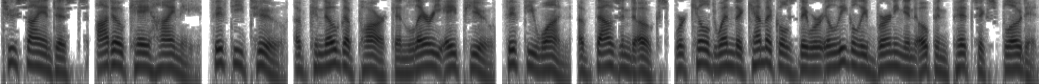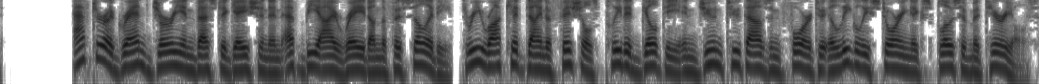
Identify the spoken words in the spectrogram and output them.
two scientists, Otto K. Heine, 52, of Canoga Park and Larry A. Pugh, 51, of Thousand Oaks, were killed when the chemicals they were illegally burning in open pits exploded. After a grand jury investigation and FBI raid on the facility, three Rocketdyne officials pleaded guilty in June 2004 to illegally storing explosive materials.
